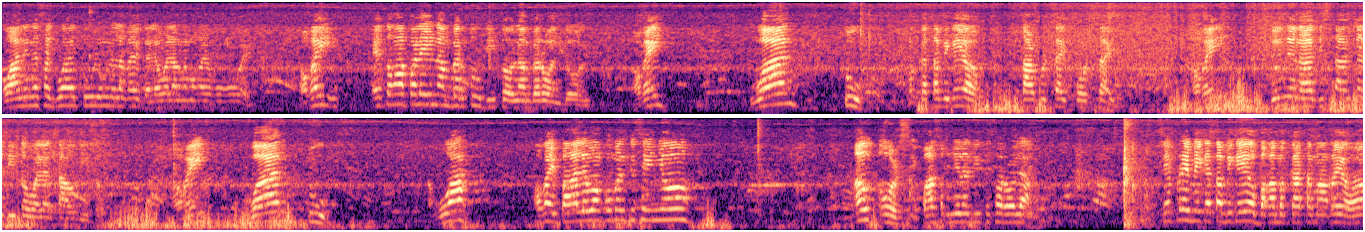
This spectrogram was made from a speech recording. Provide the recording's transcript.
kuhanin na sa guwan, tulong na lang kayo. Dalawa lang naman kayo kukuha eh. Okay? Ito nga pala yung number 2 dito, number 1 doon. Okay? 1, 2. Magkatabi kayo. Starboard side, port side. Okay? Doon nyo na, distansya dito, walang tao dito. Okay? 1, 2. Nakuha? Okay, pangalawang command ko sa inyo, out oars. Ipasok nyo na dito sa rola. Siyempre, may katabi kayo, baka magkatama kayo, ha?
